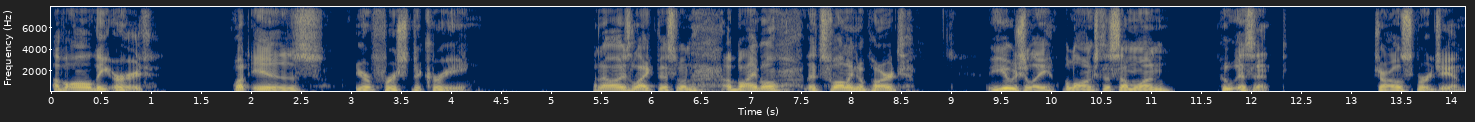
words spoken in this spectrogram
of all the earth. What is your first decree? And I always like this one. A Bible that's falling apart usually belongs to someone who isn't. Charles Spurgeon.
